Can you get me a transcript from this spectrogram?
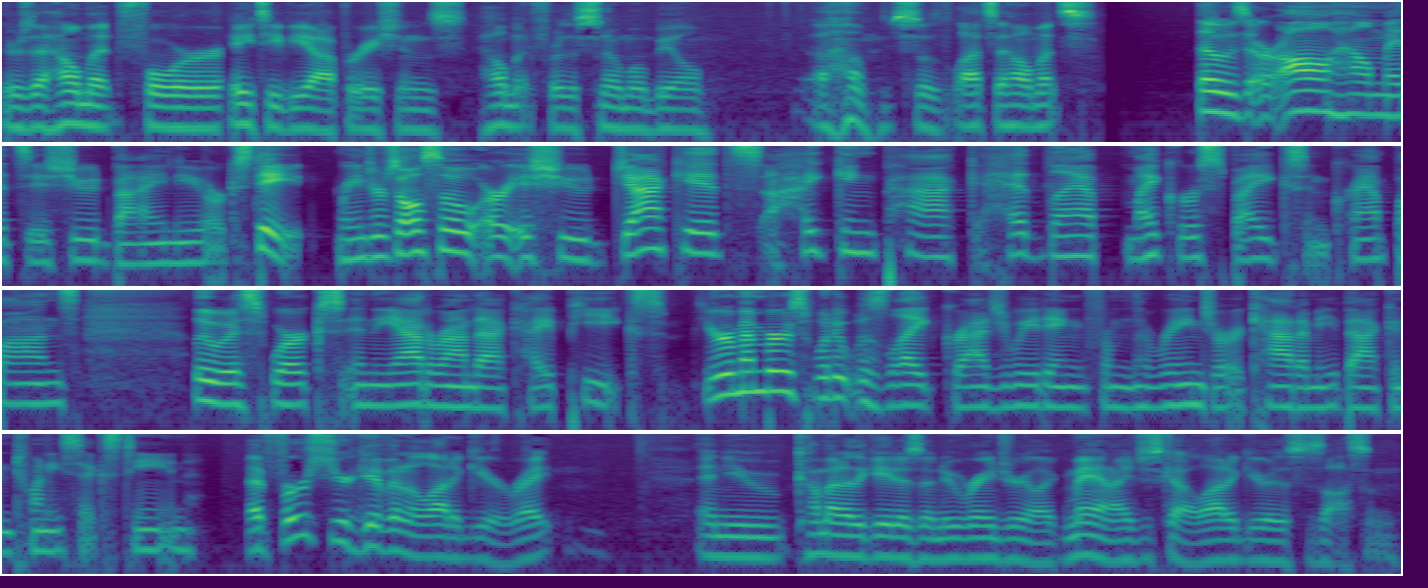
there's a helmet for ATV operations, helmet for the snowmobile. Um, so lots of helmets. Those are all helmets issued by New York State. Rangers also are issued jackets, a hiking pack, a headlamp, micro spikes, and crampons. Lewis works in the Adirondack High Peaks. He remembers what it was like graduating from the Ranger Academy back in 2016. At first, you're given a lot of gear, right? And you come out of the gate as a new Ranger, you're like, man, I just got a lot of gear. This is awesome.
